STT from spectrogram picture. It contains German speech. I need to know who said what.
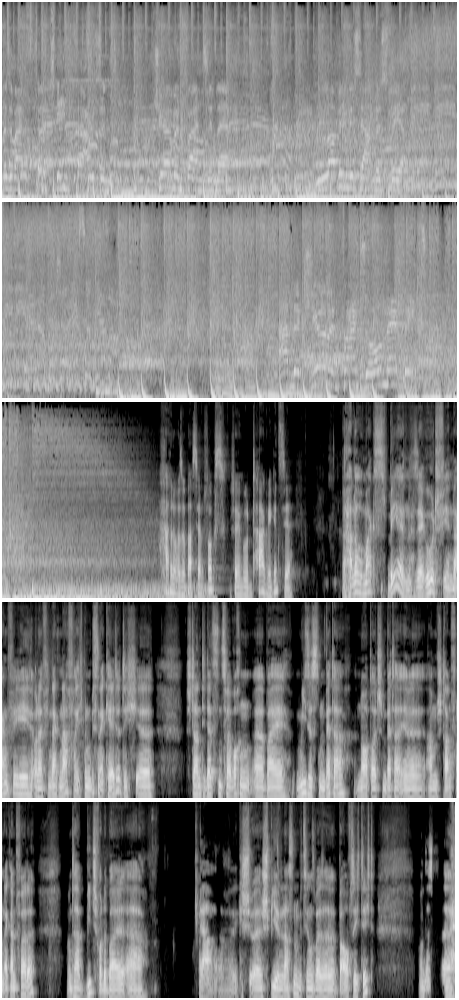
Speaker 1: there's about 13,000 German fans in there. Loving this atmosphere. And the German fans are on their feet.
Speaker 2: Hallo Sebastian Fuchs, schönen guten Tag, wie geht's dir?
Speaker 3: Hallo Max Behn, sehr gut. Vielen Dank für die, oder vielen Dank Nachfrage. Ich bin ein bisschen erkältet. Ich äh, stand die letzten zwei Wochen äh, bei miesestem Wetter, norddeutschem Wetter äh, am Strand von Eckernförde und habe Beachvolleyball äh, ja, äh, äh, spielen lassen, beziehungsweise beaufsichtigt. Und das äh,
